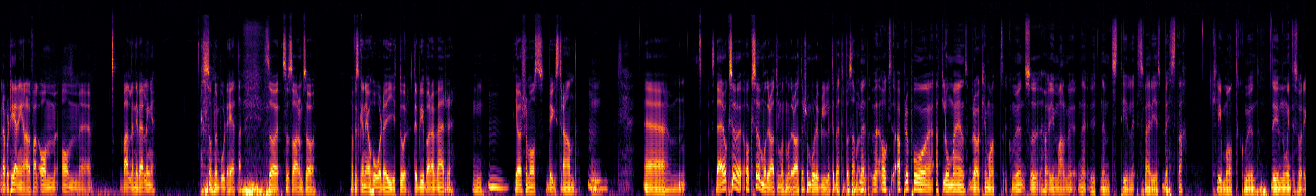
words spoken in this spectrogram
rapporteringen i alla fall om, om vallen i Vellinge, som den borde heta, så, så sa de så, varför ska ni ha hårda ytor? Det blir bara värre. Mm. Mm. Gör som oss, bygg strand. Mm. Ehm, så det är också, också moderater mot moderater som borde bli lite bättre på att Men, men också, apropå att Lomma är en så bra klimatkommun så har ju Malmö nä- utnämnts till Sveriges bästa klimatkommun. Det är nog inte så det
